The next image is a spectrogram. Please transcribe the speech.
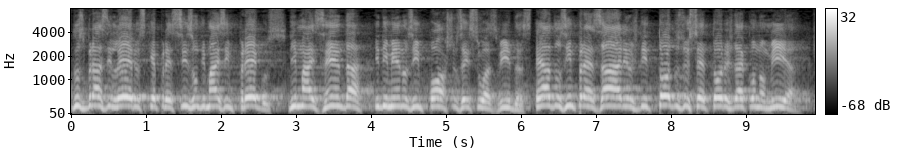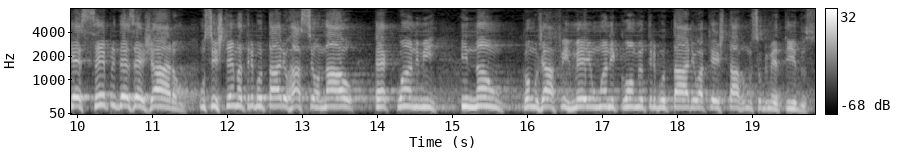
dos brasileiros que precisam de mais empregos, de mais renda e de menos impostos em suas vidas. É a dos empresários de todos os setores da economia que sempre desejaram um sistema tributário racional, equânime e não como já afirmei, um manicômio tributário a que estávamos submetidos.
